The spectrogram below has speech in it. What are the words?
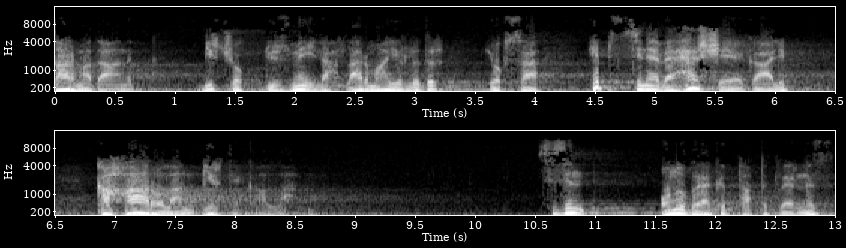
Darmadağınık birçok düzme ilahlar mı hayırlıdır yoksa hepsine ve her şeye galip, kahhar olan bir tek Allah mı? Sizin onu bırakıp taptıklarınız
